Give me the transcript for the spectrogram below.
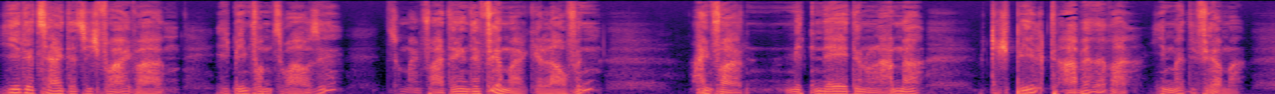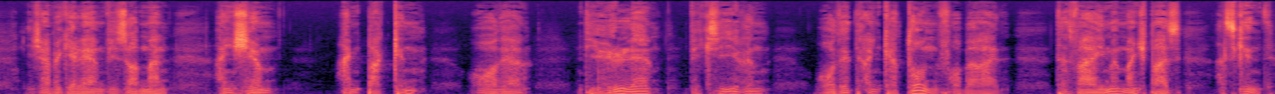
jede Zeit, dass ich frei war, ich bin vom Zuhause zu meinem Vater in der Firma gelaufen, einfach mit Nähten und Hammer gespielt, aber da war immer die Firma. Ich habe gelernt, wie soll man einen Schirm einpacken oder die Hülle fixieren oder einen Karton vorbereiten. Das war immer mein Spaß als Kind.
